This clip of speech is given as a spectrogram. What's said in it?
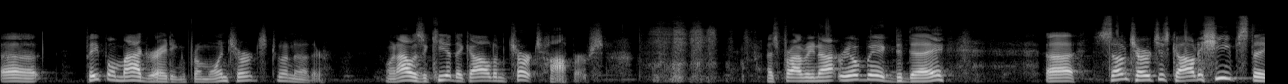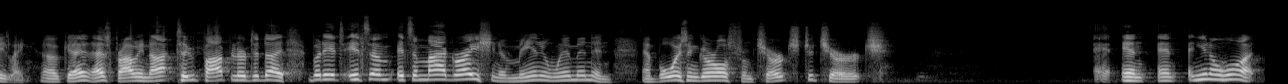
Uh, people migrating from one church to another. When I was a kid, they called them church hoppers. That's probably not real big today. Uh, some churches call it sheep stealing. Okay, that's probably not too popular today. But it's it's a it's a migration of men and women and, and boys and girls from church to church. And, and and you know what?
